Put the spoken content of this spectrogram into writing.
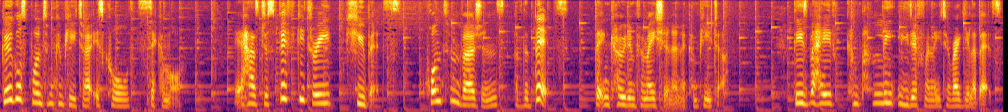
Google's quantum computer is called Sycamore. It has just 53 qubits, quantum versions of the bits that encode information in a computer. These behave completely differently to regular bits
